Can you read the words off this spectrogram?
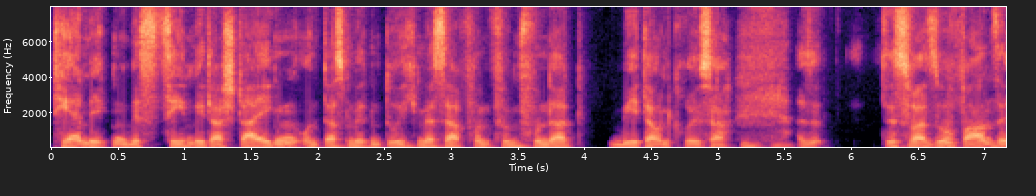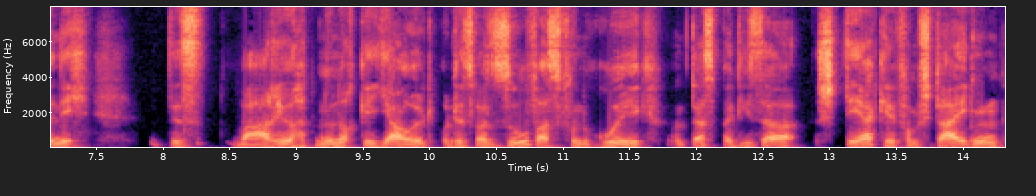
Thermiken bis zehn Meter steigen und das mit einem Durchmesser von 500 Meter und größer. Mhm. Also das war so wahnsinnig. Das Vario hat nur noch gejault und es war sowas von ruhig und das bei dieser Stärke vom Steigen,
